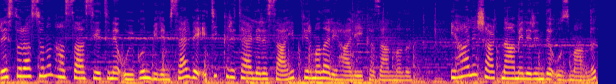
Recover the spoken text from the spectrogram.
restorasyonun hassasiyetine uygun bilimsel ve etik kriterlere sahip firmalar ihaleyi kazanmalı. İhale şartnamelerinde uzmanlık,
